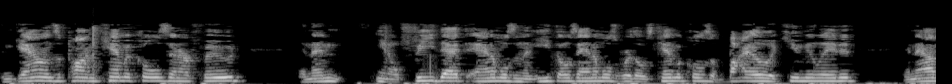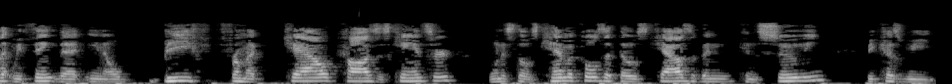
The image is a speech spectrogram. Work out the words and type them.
and gallons upon chemicals in our food, and then, you know, feed that to animals and then eat those animals where those chemicals have bioaccumulated and now that we think that, you know, beef from a cow causes cancer, when it's those chemicals that those cows have been consuming because we,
